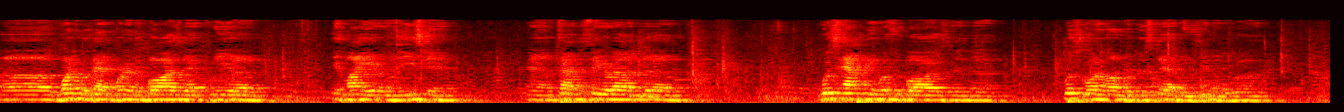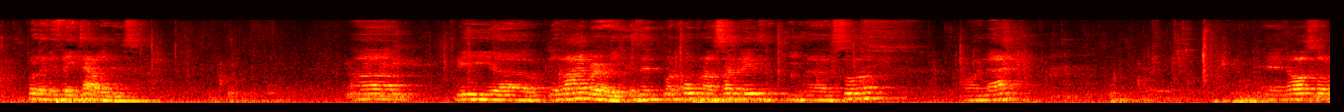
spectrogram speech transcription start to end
Uh, one was at one of the bars that we, uh, in my area in the East End, and I'm trying to figure out um, what's happening with the bars and uh, what's going on with the stabbings, you know, uh, for any fatalities. Um, the, uh, the library, is it going to open on Sundays uh, sooner or not? And also,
